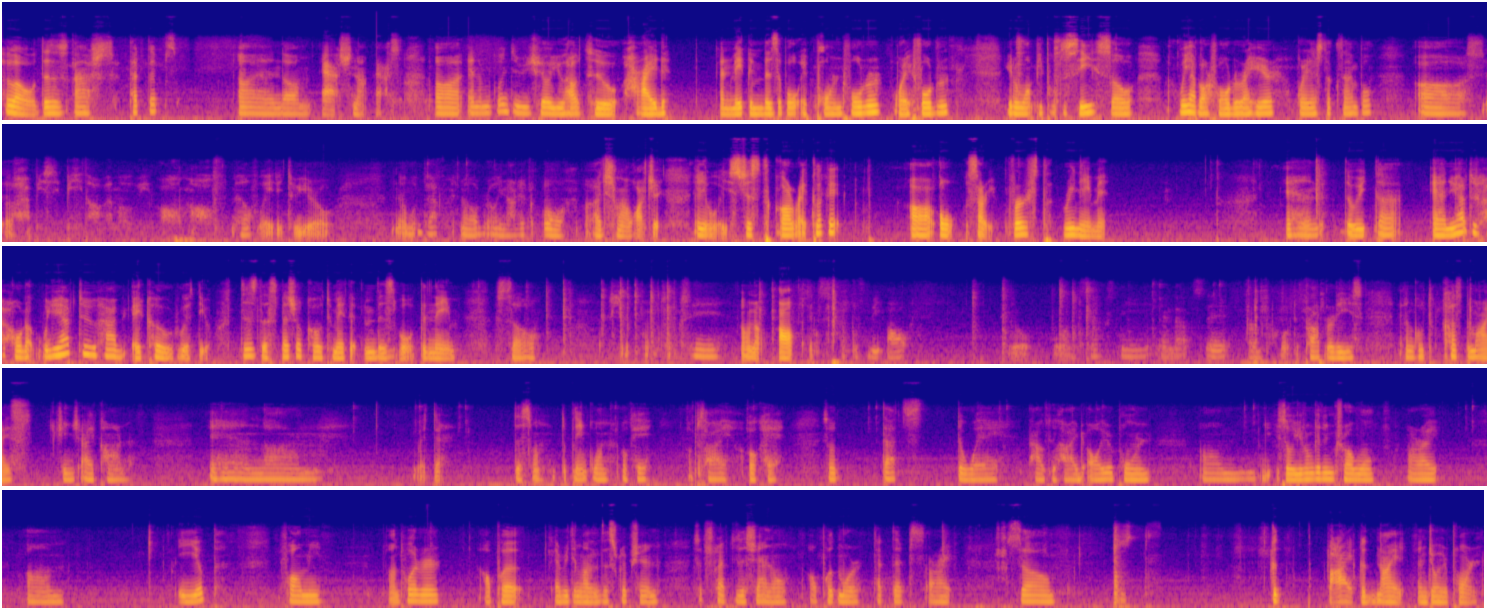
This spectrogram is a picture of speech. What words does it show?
Hello, this is Ash Tech Tips, and um, Ash, not Ash. Uh, and I'm going to show you how to hide and make invisible a porn folder or a folder you don't want people to see. So we have our folder right here. Greatest example. Uh, so happy CP movie. Oh, MILF, MILF, 82 year old. No, black man. No, really not. Oh, I just want to watch it. Anyways, just go right click it uh, oh sorry. First rename it. And delete that and you have to hold up. You have to have a code with you. This is the special code to make it invisible the name. So oh no. Alt. It's supposed to be alt. 160 and that's it. Um, go to properties and go to customize change icon. And um, right there. This one the blink one okay? Apply okay. So that's the way how to hide all your porn. Um, so you don't get in trouble all right um, yep. Follow me on twitter. I'll put everything on the description. Subscribe to the channel. I'll put more tech tips all right so goodbye, good night, enjoy your porn.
